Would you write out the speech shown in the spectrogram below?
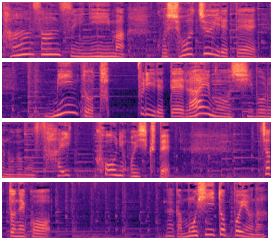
炭酸水に今こう焼酎入れてミントをたっぷり入れてライムを絞るのがもう最高に美味しくてちょっとねこうなんかモヒートっぽいような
